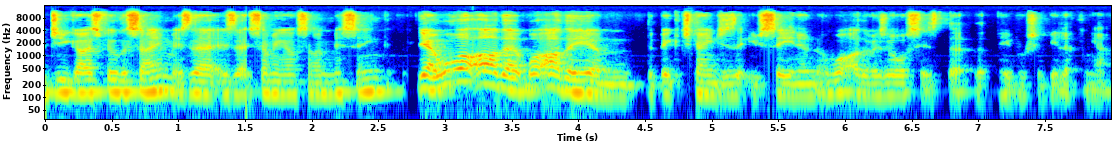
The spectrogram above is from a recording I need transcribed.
Do you guys feel the same? Is there is there something else I'm missing? Yeah, what are the what are the um the big changes that you've seen and what are the resources that, that people should be looking at?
